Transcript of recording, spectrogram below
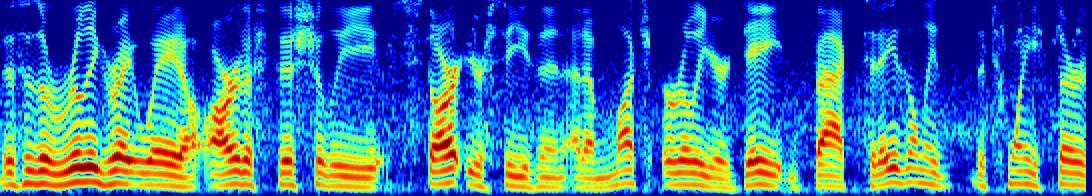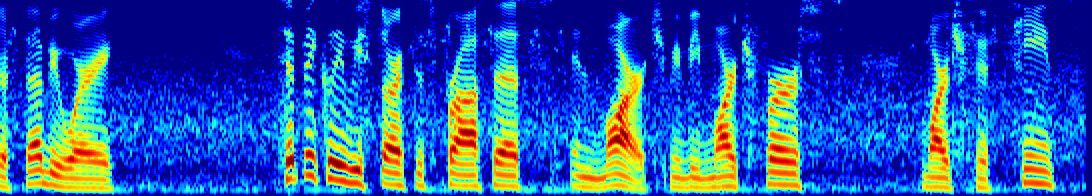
This is a really great way to artificially start your season at a much earlier date. In fact, today's only the 23rd of February. Typically, we start this process in March, maybe March 1st, March 15th.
